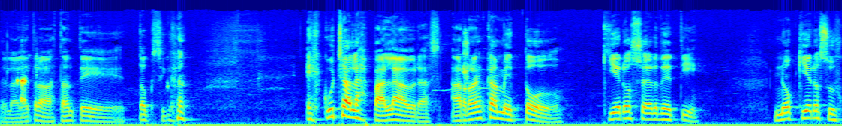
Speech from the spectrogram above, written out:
de la letra bastante tóxica. Escucha las palabras, arráncame todo, quiero ser de ti. No quiero sus,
